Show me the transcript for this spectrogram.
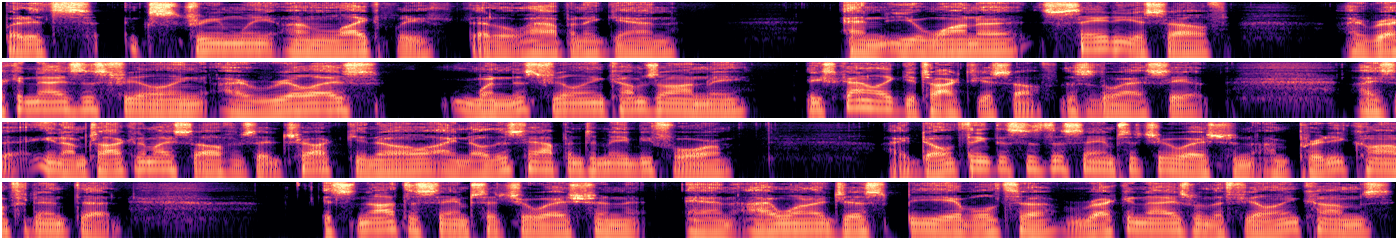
but it's extremely unlikely that it'll happen again. And you want to say to yourself, I recognize this feeling. I realize when this feeling comes on me, it's kind of like you talk to yourself. This is the way I see it. I say, you know, I'm talking to myself and said, Chuck, you know, I know this happened to me before. I don't think this is the same situation. I'm pretty confident that it's not the same situation. And I want to just be able to recognize when the feeling comes.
